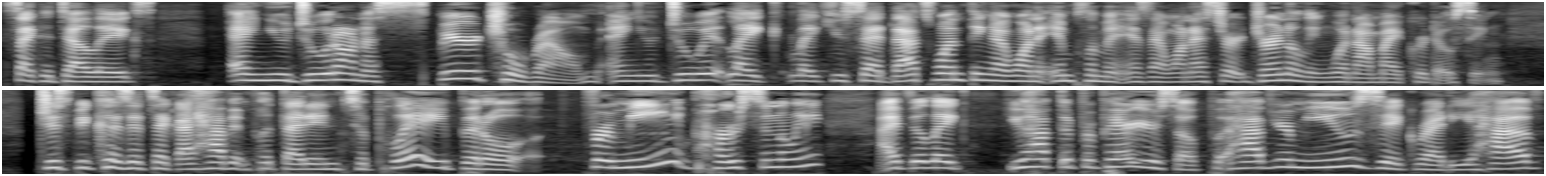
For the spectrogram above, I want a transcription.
psychedelics, and you do it on a spiritual realm and you do it like like you said, that's one thing I want to implement is I want to start journaling when I'm microdosing. Just because it's like I haven't put that into play, but For me personally, I feel like you have to prepare yourself. Put, have your music ready. Have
